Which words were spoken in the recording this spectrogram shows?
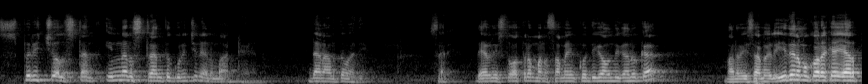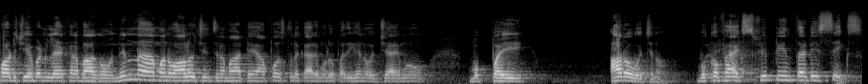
స్పిరిచువల్ స్ట్రెంగ్త్ ఇన్నర్ స్ట్రెంగ్త్ గురించి నేను మాట్లాడాను. దాని అర్థం అది. సరే దేవుని స్తోత్రం మన సమయం కొద్దిగా ఉంది కనుక మనం ఈ సమయంలో ఈ దినం కొరకే ఏర్పాటు చేయబడిన లేఖన భాగం. నిన్న మనం ఆలోచించిన మాటే అపోస్తుల కార్యములు పదిహేను వచ్చాయము ముప్పై ఆరో వచనం. Book of acts fifteen thirty six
